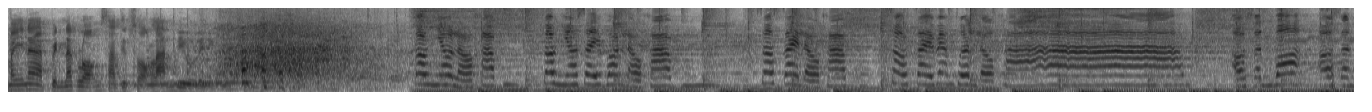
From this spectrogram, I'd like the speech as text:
ไม่น่าเป็นนักร้อง 32 ล้านวิวเลยจริงเศร้าเหี่ยวแล้วครับเศร้าเหี่ยวใส่บอลแล้วครับ เศร้าใสแล้วครับเศร้าใสแบมเพื่อนแล้วครับเอาสันบอเอาสัน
